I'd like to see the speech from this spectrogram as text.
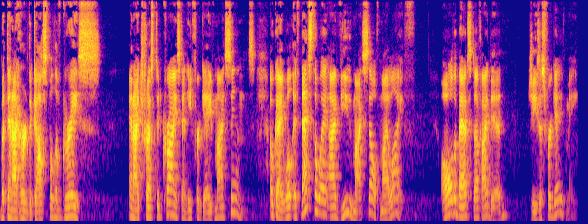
But then I heard the gospel of grace and I trusted Christ and he forgave my sins. Okay, well, if that's the way I view myself, my life, all the bad stuff I did, Jesus forgave me.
